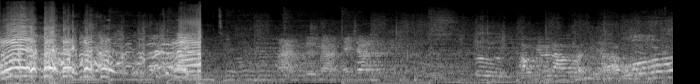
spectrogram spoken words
เฮ้ยถึง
